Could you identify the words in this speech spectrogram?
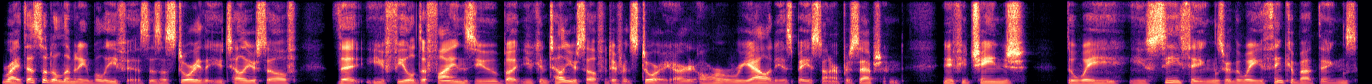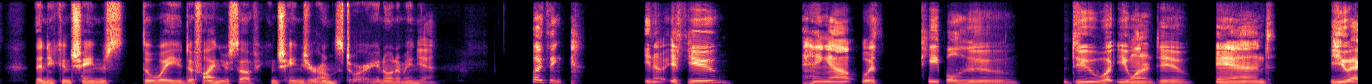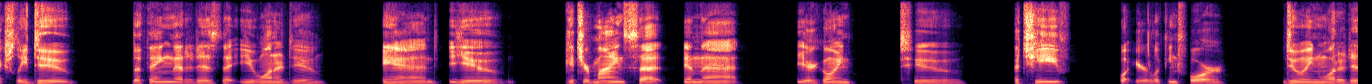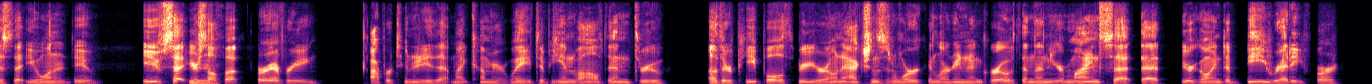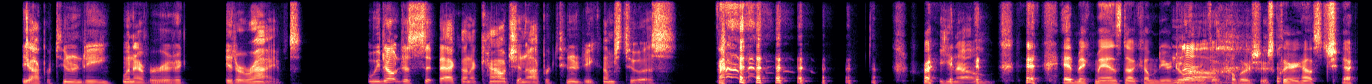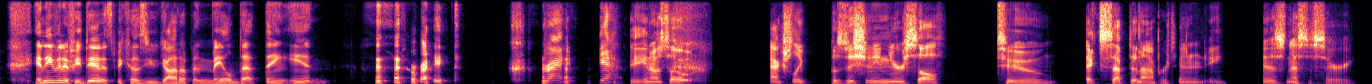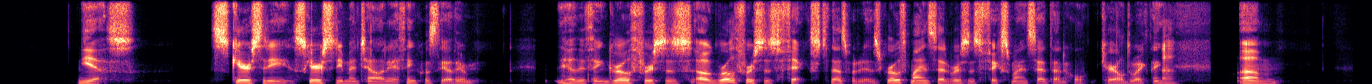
right. That's what a limiting belief is. Is a story that you tell yourself that you feel defines you, but you can tell yourself a different story. Our our reality is based on our perception. And if you change the way you see things or the way you think about things, then you can change the way you define yourself. You can change your own story. You know what I mean? Yeah. Well, I think, you know, if you hang out with people who do what you want to do and you actually do the thing that it is that you want to do and you get your mindset in that you're going to achieve what you're looking for doing what it is that you want to do. You've set Mhm. yourself up for every opportunity that might come your way to be involved in through other people through your own actions and work and learning and growth and then your mindset that you're going to be ready for the opportunity whenever it it arrives. We don't just sit back on a couch and opportunity comes to us right. you know Ed McMahon's not coming to your door with a publisher's clearinghouse check. And even if he did, it's because you got up and mailed that thing in. right. right yeah you know so actually positioning yourself to accept an opportunity is necessary Yes. Scarcity, scarcity mentality, I think was the other the other thing. Growth versus oh, growth versus fixed. That's what it is. Growth mindset versus fixed mindset, that whole Carol Dweck thing. Uh. um,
